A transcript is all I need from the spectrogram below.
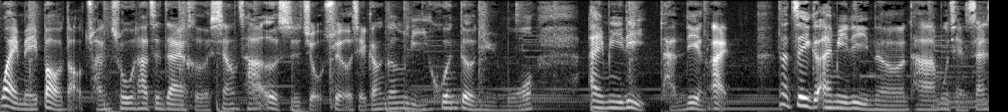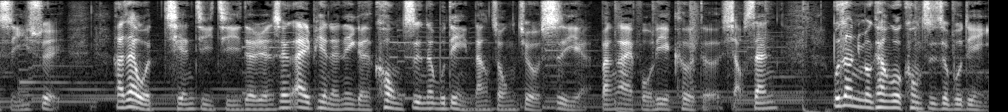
外媒报道传出，他正在和相差二十九岁而且刚刚离婚的女模艾米丽谈恋爱。那这个艾米丽呢？她目前三十一岁，她在我前几集的人生爱片的那个《控制》那部电影当中就有饰演班艾弗列克的小三。不知道你有没有看过《控制》这部电影？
